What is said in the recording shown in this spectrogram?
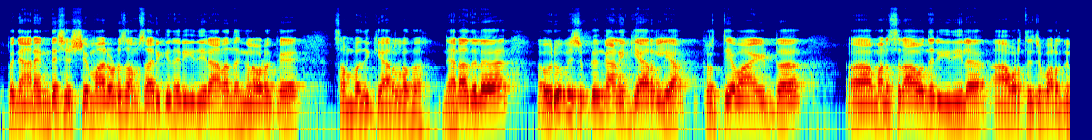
ഇപ്പോൾ ഞാൻ എന്റെ ശിഷ്യന്മാരോട് സംസാരിക്കുന്ന രീതിയിലാണ് നിങ്ങളോടൊക്കെ സംവദിക്കാറുള്ളത്. ഞാനതിൽ ഒരു പിശുക്കും കാണിക്കാറില്ല. കൃത്യമായിട്ട് മനസ്സിലാവുന്ന രീതിയിൽ ആവർത്തിച്ച് പറഞ്ഞു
